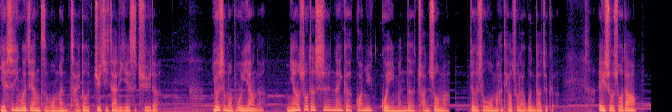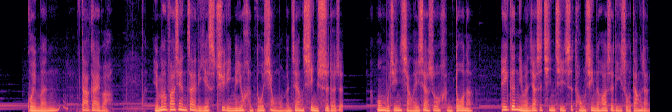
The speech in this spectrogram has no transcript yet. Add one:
也是因为这样子，我们才都聚集在里 S 区的。有什么不一样呢？你要说的是那个关于鬼门的传说吗？这个时候，我妈跳出来问到这个。A 叔说道：“鬼门大概吧。有没有发现，在里 S 区里面有很多像我们这样姓氏的人？”我母亲想了一下，说：“很多呢。A 跟你们家是亲戚，是同姓的话是理所当然。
